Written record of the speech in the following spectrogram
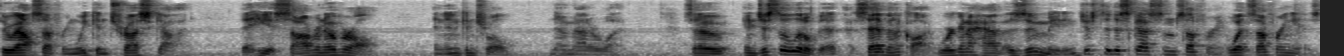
throughout suffering, we can trust God that He is sovereign over all and in control no matter what. So, in just a little bit, at 7 o'clock, we're going to have a Zoom meeting just to discuss some suffering, what suffering is.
